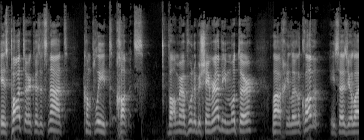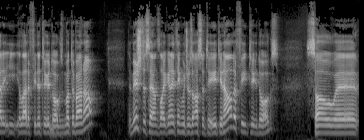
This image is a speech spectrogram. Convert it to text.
is potter because it's not complete chametz. V'amer Avuna b'shem Rabbi mutter la'achile leklavim. He says you're allowed to eat, you're allowed to feed it to your dogs. Mutter ba'no. The Mishnah sounds like anything which is also to eat, you're not allowed to feed to your dogs. So uh,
